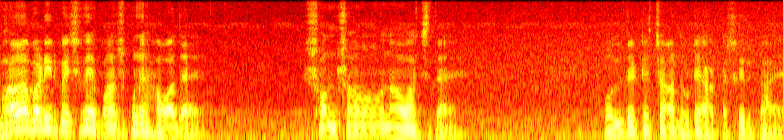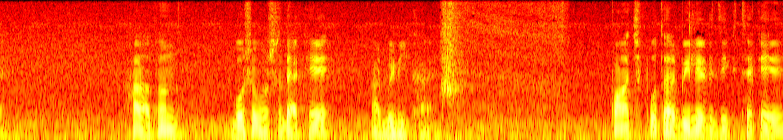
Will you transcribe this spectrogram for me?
ভাঙা বাড়ির পেছনে বাঁশবনে হাওয়া দেয়। সনসন আওয়াজ দেয়। হলদেটে চাঁদ ওঠে আকাশের গায়ে। হারাধন বসে বসে দেখে আর বিড়ি খায়। পাঁচ পোতার বিলের দিক থেকে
